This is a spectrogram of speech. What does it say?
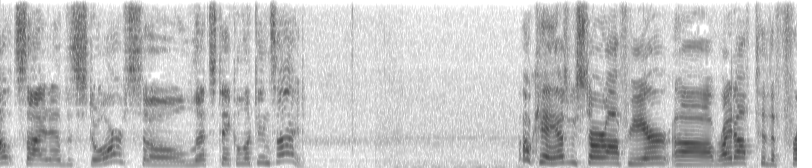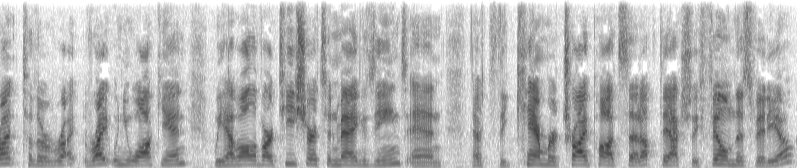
Outside of the store, so let's take a look inside. Okay, as we start off here, uh, right off to the front, to the right, right when you walk in, we have all of our t-shirts and magazines, and that's the camera tripod set up to actually film this video.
